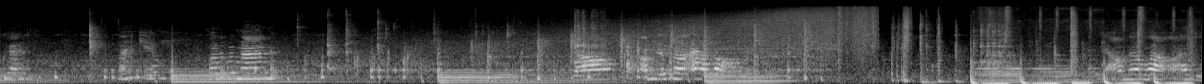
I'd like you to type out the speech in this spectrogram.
Okay. Thank you for the reminder. Y'all, I'm just gonna eyeball it. Know how I do.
